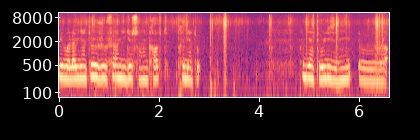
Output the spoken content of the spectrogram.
Mais voilà, bientôt je vais faire une vidéo sur Minecraft. Très bientôt. Très bientôt, les amis. Euh, voilà.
